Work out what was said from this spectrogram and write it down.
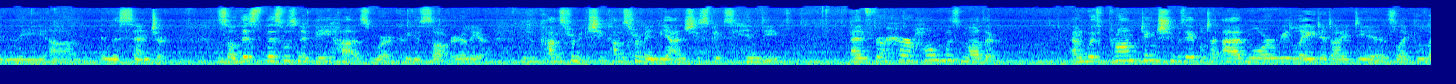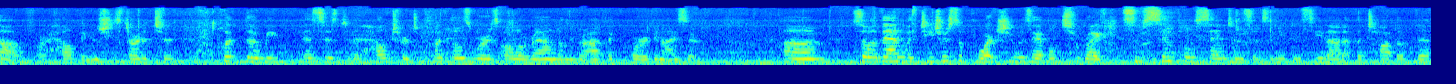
in the um, in the center. So this this was Nabiha's work, who you saw earlier, who comes from she comes from India and she speaks Hindi, and for her home was mother. And with prompting, she was able to add more related ideas like love or helping. And she started to put the, we assisted, helped her to put those words all around on the graphic organizer. Um, so then with teacher support, she was able to write some simple sentences, and you can see that at the top of the,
